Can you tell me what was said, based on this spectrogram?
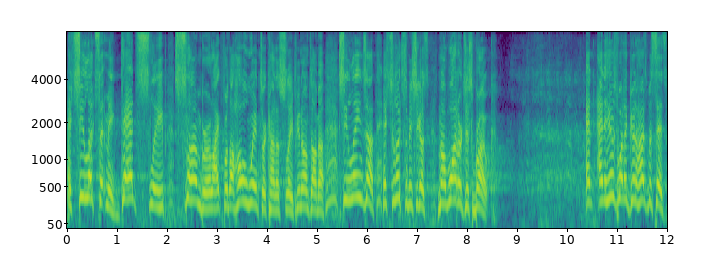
And she looks at me, dead sleep, slumber, like for the whole winter kind of sleep. You know what I'm talking about? She leans up and she looks at me. She goes, My water just broke. and, and here's what a good husband says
